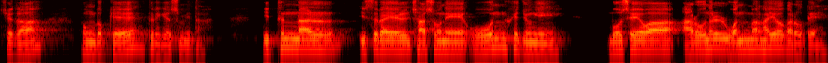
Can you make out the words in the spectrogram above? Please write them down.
제가 봉독해 드리겠습니다. 이튿날 이스라엘 자손의 온 회중이 모세와 아론을 원망하여 가로되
